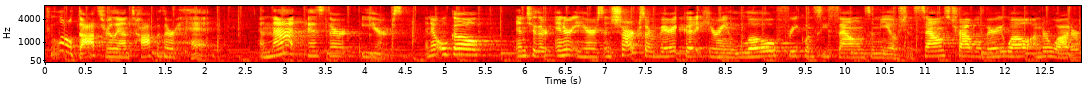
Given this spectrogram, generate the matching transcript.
two little dots really on top of their head. And that is their ears. And it will go into their inner ears. And sharks are very good at hearing low frequency sounds in the ocean. Sounds travel very well underwater.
